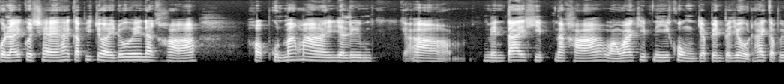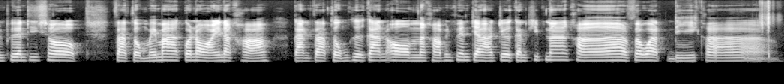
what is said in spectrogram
กดไลค์ กดแชร์ให้กับพี่จอยด้วยนะคะ ขอบคุณมากมาย อย่าลืมอ่าเมนใต้คลิปนะคะ หวังว่าคลิปนี้คงจะเป็นประโยชน์ให้กับเพื่อนๆที่ชอบ สะสมไม่มากก็น้อยนะคะ การสะสมคือการออมนะคะ เพื่อนๆจะเจอกันคลิปหน้าค่ะ สวัสดีค่ะ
